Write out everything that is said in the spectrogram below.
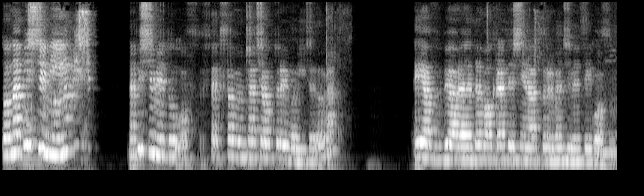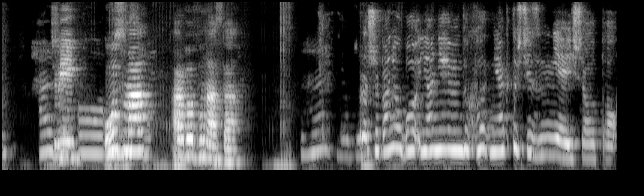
To napiszcie mi, napiszcie mi tu o- w tekstowym czacie, o której wolicie, dobra? I ja wybiorę demokratycznie, na który będzie więcej głosów. Albo Czyli o... 8 albo 12. Mhm, dobrze. Proszę panią, bo ja nie wiem dokładnie jak to się zmniejszał to,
